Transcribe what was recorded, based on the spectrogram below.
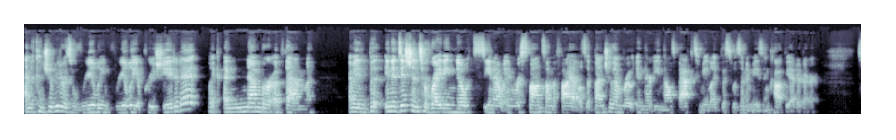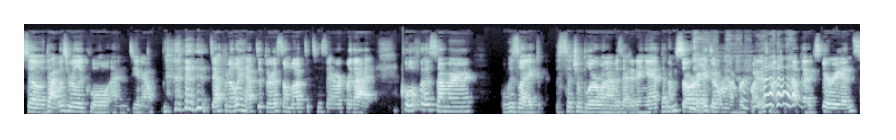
And the contributors really, really appreciated it. Like a number of them. I mean, but in addition to writing notes, you know, in response on the files, a bunch of them wrote in their emails back to me like this was an amazing copy editor. So that was really cool. And, you know, definitely have to throw some love to Tessera for that. Cool for the summer was like such a blur when I was editing it that I'm sorry I don't remember quite as much about that experience.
